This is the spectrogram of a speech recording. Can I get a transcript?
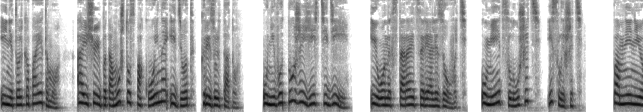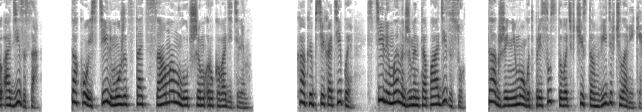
И не только поэтому, а еще и потому, что спокойно идет к результату. У него тоже есть идеи, и он их старается реализовывать, умеет слушать и слышать. По мнению Адизеса, такой стиль может стать самым лучшим руководителем. Как и психотипы, стили менеджмента по Адизесу также не могут присутствовать в чистом виде в человеке.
